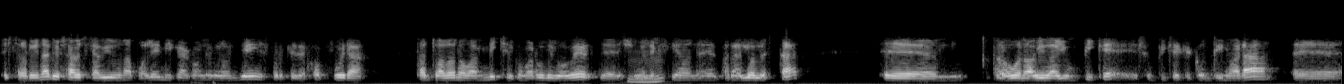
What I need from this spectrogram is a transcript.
extraordinario. Sabes que ha habido una polémica con LeBron James porque dejó fuera tanto a Donovan Mitchell como a Rudy Gobert de su uh -huh. elección eh, para el All-Star. Eh, pero bueno, ha habido ahí un pique, es un pique que continuará. Eh,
